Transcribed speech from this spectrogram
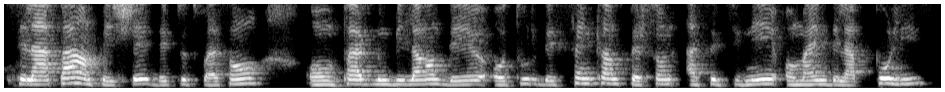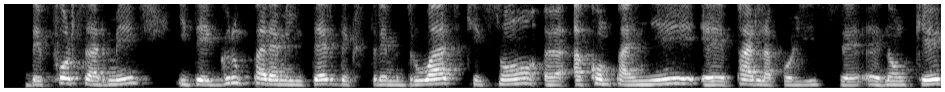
Cela n'a pas empêché, de toute façon, on parle d'un bilan de autour de 50 personnes assassinées aux mains de la police des forces armées et des groupes paramilitaires d'extrême droite qui sont euh, accompagnés euh, par la police. donc, euh,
